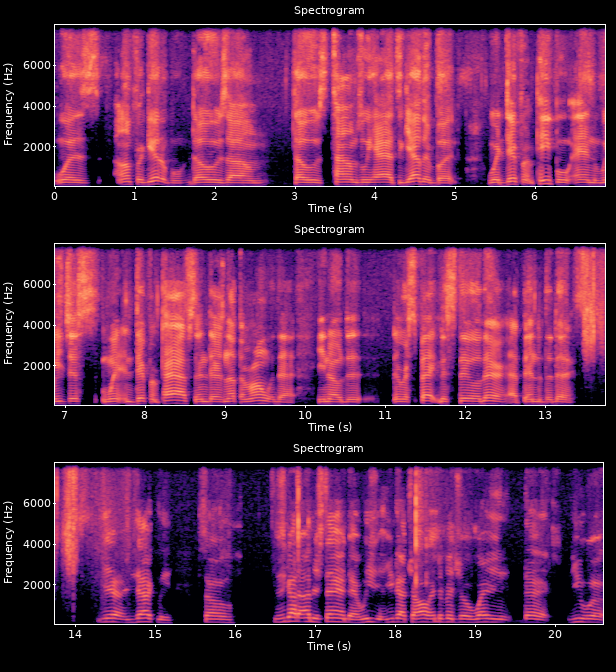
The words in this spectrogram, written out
was unforgettable. Those um those times we had together, but we're different people and we just went in different paths and there's nothing wrong with that. You know, the the respect is still there at the end of the day. Yeah, exactly. So you just got to understand that we you got your own individual way that you will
